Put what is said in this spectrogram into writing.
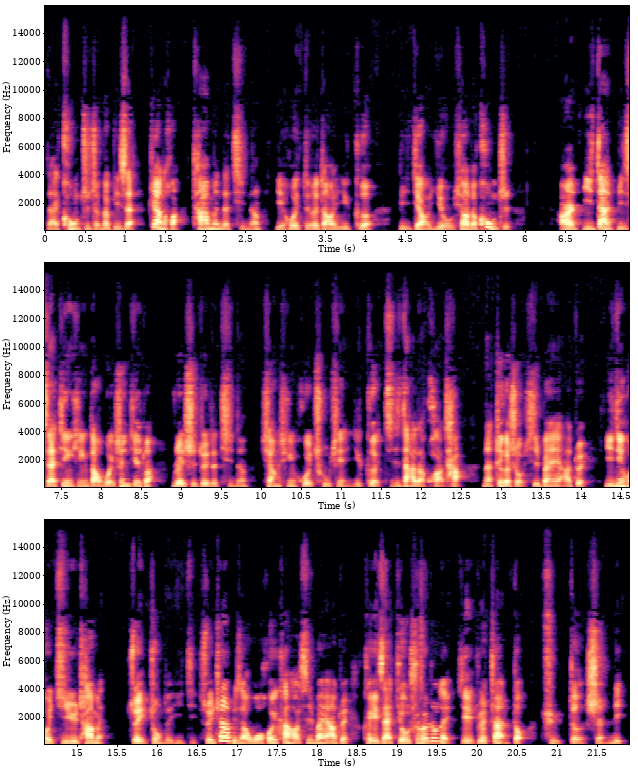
来控制整个比赛。这样的话，他们的体能也会得到一个比较有效的控制。而一旦比赛进行到尾声阶段，瑞士队的体能相信会出现一个极大的垮塌。那这个时候，西班牙队一定会给予他们最重的一击。所以这场比赛我会看好西班牙队可以在九十分钟内解决战斗，取得胜利。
